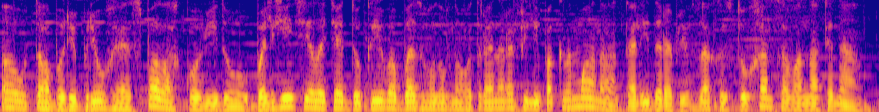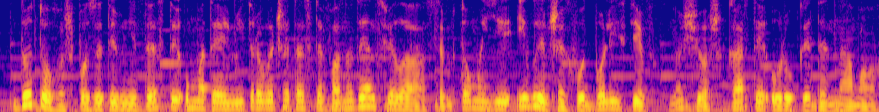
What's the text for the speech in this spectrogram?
А у таборі Брюге спалах ковіду. Бельгійці летять до Києва без головного тренера Філіпа Клемана та лідера півзахисту Ханса Ванакена. До того ж, позитивні тести у Матея Мітровича та Стефану Денсвіла. Симптоми є і в інших футболістів. Ну що ж, карти у руки Динамо.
